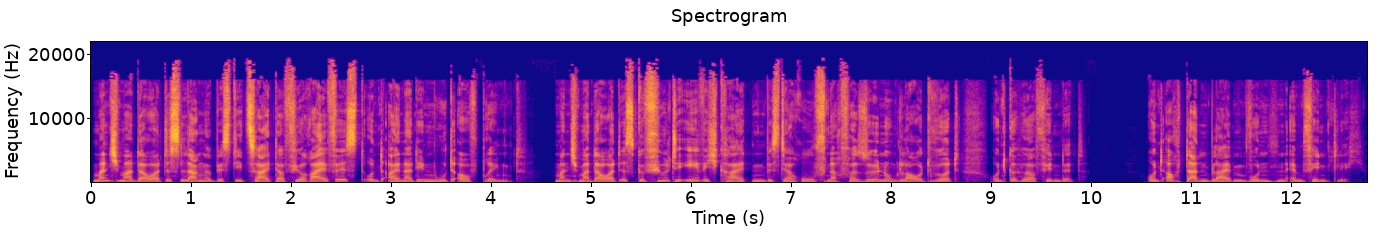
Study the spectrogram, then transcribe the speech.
Manchmal dauert es lange, bis die Zeit dafür reif ist und einer den Mut aufbringt. Manchmal dauert es gefühlte Ewigkeiten, bis der Ruf nach Versöhnung laut wird und Gehör findet. Und auch dann bleiben Wunden empfindlich.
